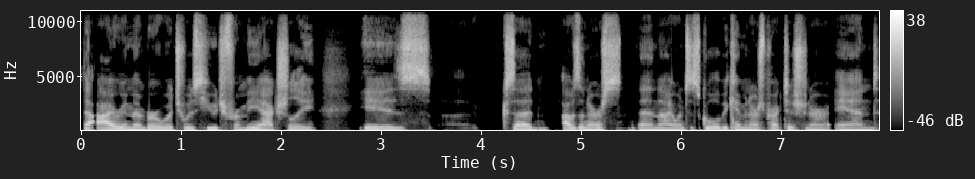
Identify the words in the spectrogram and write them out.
that I remember, which was huge for me actually, is said I was a nurse and I went to school, became a nurse practitioner. And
